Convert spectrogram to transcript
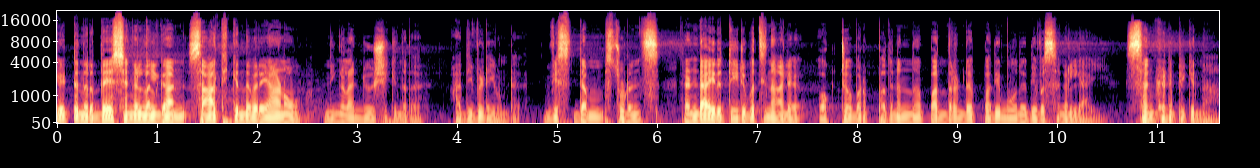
കേട്ട് നിർദ്ദേശങ്ങൾ നൽകാൻ സാധിക്കുന്നവരെയാണോ നിങ്ങൾ അന്വേഷിക്കുന്നത്? അതിവിടെയുണ്ട്. വിസ്ഡം സ്റ്റുഡൻസ് രണ്ടായിരത്തി ഇരുപത്തിനാല് ഒക്ടോബർ പതിനൊന്ന് പന്ത്രണ്ട് പതിമൂന്ന് ദിവസങ്ങളിലായി സംഘടിപ്പിക്കുന്ന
